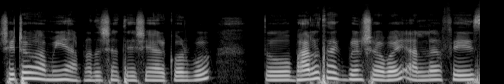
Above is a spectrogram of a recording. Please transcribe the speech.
সেটাও আমি আপনাদের সাথে শেয়ার করব। তো ভালো থাকবেন সবাই। আল্লাহ হাফেজ।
